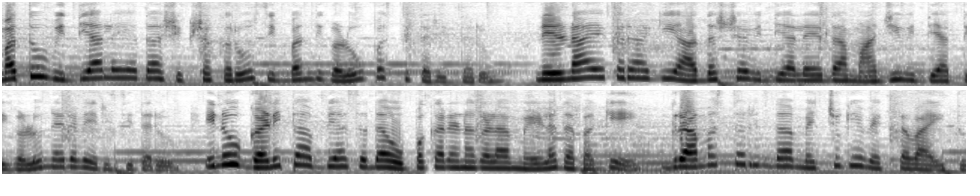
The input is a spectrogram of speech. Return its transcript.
ಮತ್ತು ವಿದ್ಯಾಲಯದ ಶಿಕ್ಷಕರು, ಸಿಬ್ಬಂದಿಗಳು ಉಪಸ್ಥಿತರಿದ್ದರು. ನಿರ್ಣಾಯಕರಾಗಿ ಆದರ್ಶ ವಿದ್ಯಾಲಯದ ಮಾಜಿ ವಿದ್ಯಾರ್ಥಿಗಳು ನೆರವೇರಿಸಿದರು. ಇನ್ನು ಗಣಿತ ಅಭ್ಯಾಸದ ಉಪಕರಣಗಳ ಮೇಳದ ಬಗ್ಗೆ ಗ್ರಾಮಸ್ಥರಿಂದ ಮೆಚ್ಚುಗೆ ವ್ಯಕ್ತವಾಯಿತು.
